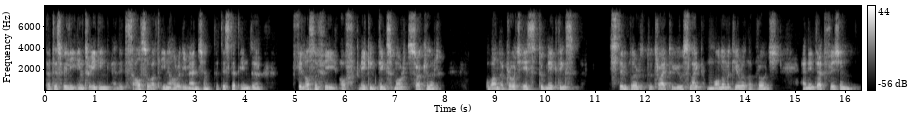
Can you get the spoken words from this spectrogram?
that is really intriguing, and it's also what Ine already mentioned. That is that in the philosophy of making things more circular, one approach is to make things simpler, to try to use like monomaterial approach. And in that vision,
